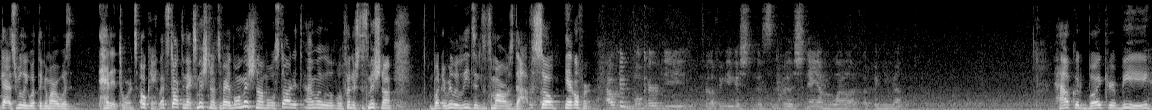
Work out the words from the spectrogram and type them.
that's really what the Gemara was headed towards. Okay, let's start the next Mishnah. It's a very long Mishnah, but we'll start it and we'll, we'll finish this Mishnah but it really leads into tomorrow's daf. So yeah, go for it. How could Boker be for the Chagiga sh- for the Shnei Yom V'Layla for Chagiga? How could biker be?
